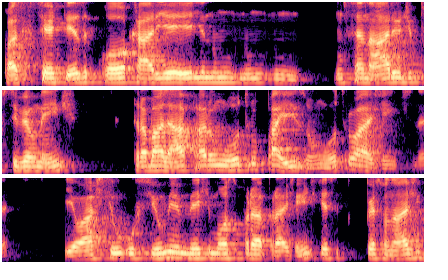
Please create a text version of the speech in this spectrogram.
quase que certeza colocaria ele num, num, num, cenário de possivelmente trabalhar para um outro país ou um outro agente, né? E eu acho que o, filme meio que mostra para a gente que esse personagem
